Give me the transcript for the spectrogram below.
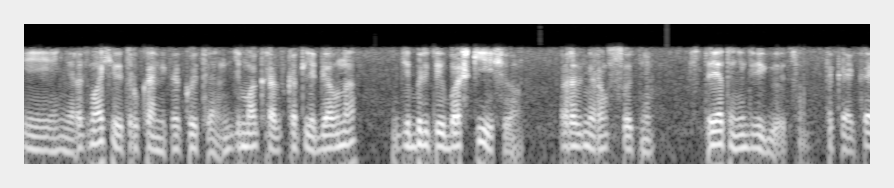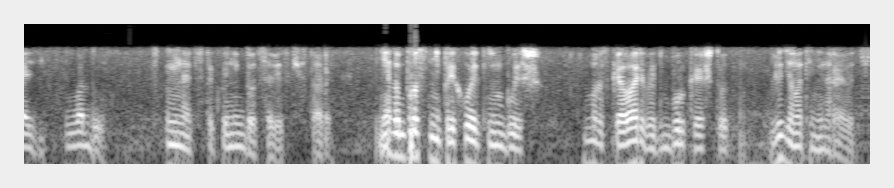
и не размахивает руками какой-то демократ в котле говна, где бритые башки еще размером в сотню стоят и не двигаются. Такая казнь в аду. Вспоминается такой анекдот советский старый. Нет, он просто не приходит к ним больше. Он разговаривает, буркая что-то. Людям это не нравится.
